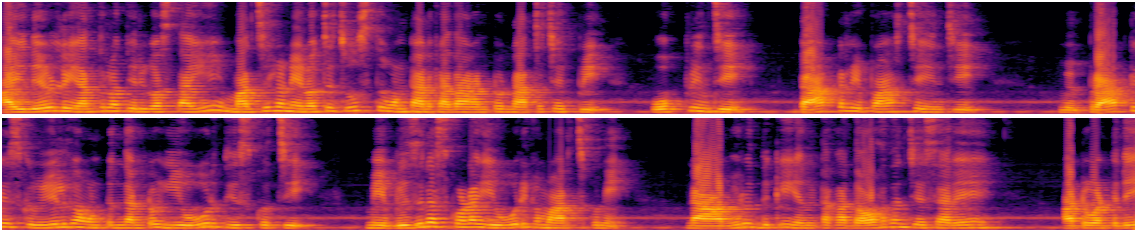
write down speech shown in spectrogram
ఐదేళ్ళు ఎంతలో తిరిగి వస్తాయి? మధ్యలో నేను వచ్చి చూస్తూ ఉంటాను కదా అంటూ నచ్చ చెప్పి ఒప్పించి డాక్టరీ పాస్ చేయించి మీ ప్రాక్టీస్కి వీలుగా ఉంటుందంటూ ఈ ఊరు తీసుకొచ్చి మీ బిజినెస్ కూడా ఈ ఊరికి మార్చుకుని నా అభివృద్ధికి ఇంతగా దోహదం చేశారే? అటువంటిది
